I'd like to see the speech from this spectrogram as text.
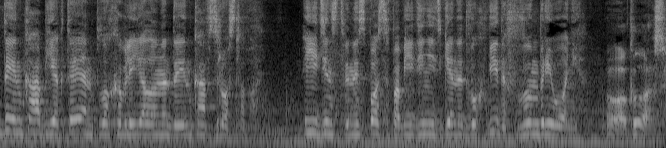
ДНК объекта N плохо влияла на ДНК взрослого. Единственный способ объединить гены двух видов в эмбрионе. О, класс.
